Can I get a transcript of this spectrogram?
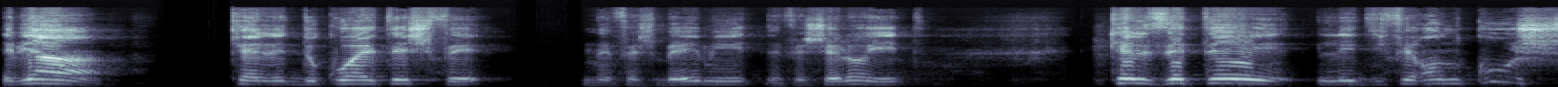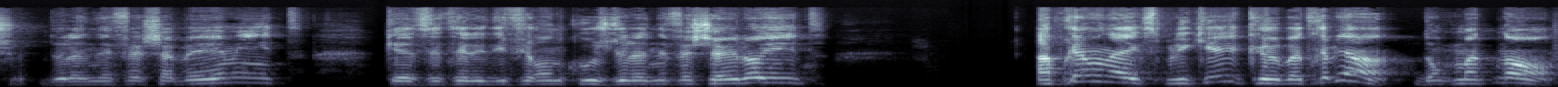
eh bien, de quoi était-je fait? Nefesh Behemit, Nefesh Elohit. Quelles étaient les différentes couches de la Nefesh Behemit Quelles étaient les différentes couches de la Nefesh Elohit? Après, on a expliqué que, bah, très bien, donc maintenant,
